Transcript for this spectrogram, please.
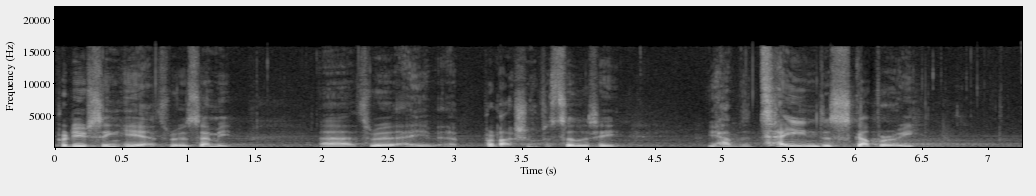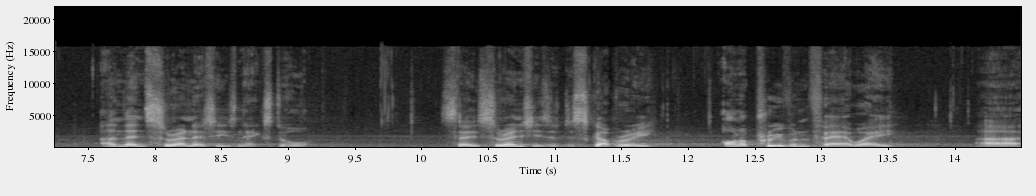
producing here through a semi, uh, through a, a production facility. You have the Tain discovery and then Serenity's next door. So Serenity is a discovery on a proven fairway uh,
